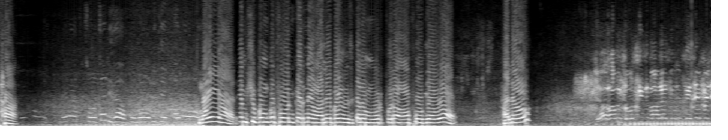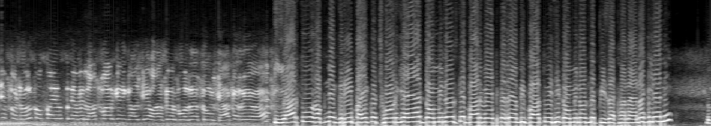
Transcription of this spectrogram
हाँ। सोचा नहीं था मैं अभी देखा तो नहीं यार हम शुभम को फ़ोन करने वाले भाई उसका ना मूड पूरा ऑफ़ हो गया हुआ है। हेलो यार हम दोस्ती निभाने तेरे पीछे पीछे पेट्रोल पंप आए तूने हमें लात मार के निकाल दिया वहाँ से और बोल रहा है तुम क्या कर रहे हो है? यार तू अपने गरीब भाई को छोड़ गया यार डोमिनोज के बाहर वेट कर रहे हैं अभी बात हुई थी डोमिनोज में पिज्जा खाना है ना कल्याणी तो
